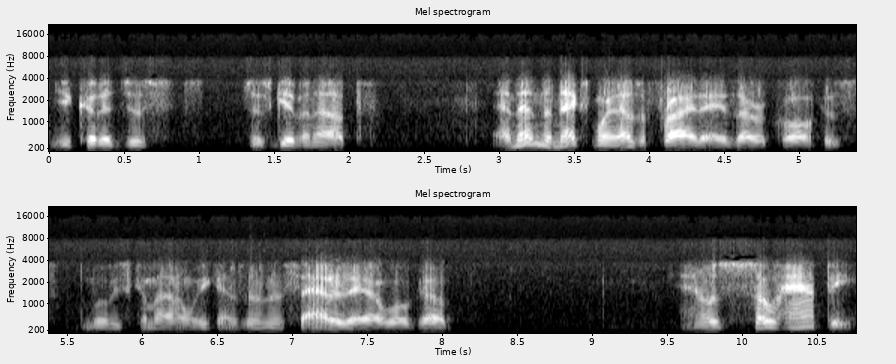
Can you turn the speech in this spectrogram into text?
you could have just just given up. And then the next morning, that was a Friday, as I recall, because the movies come out on weekends. And then Saturday, I woke up and I was so happy.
